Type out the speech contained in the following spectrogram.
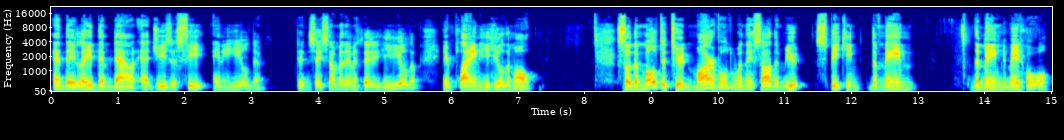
and they laid them down at Jesus' feet, and he healed them. Didn't say some of them, it said he healed them, implying he healed them all. So the multitude marveled when they saw the mute speaking, the maimed, the maimed made whole,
